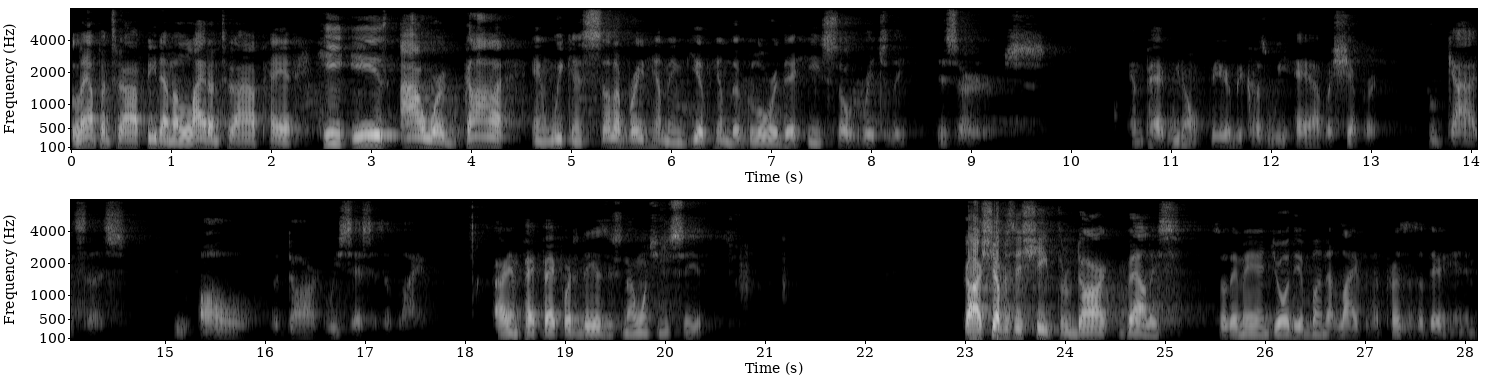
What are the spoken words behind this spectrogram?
lamp unto our feet and a light unto our path. He is our God, and we can celebrate him and give him the glory that he so richly deserves. Impact, we don't fear because we have a shepherd who guides us through all the dark recesses of life. Our impact fact for today is this, and I want you to see it. God shepherds his sheep through dark valleys so they may enjoy the abundant life in the presence of their enemies.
